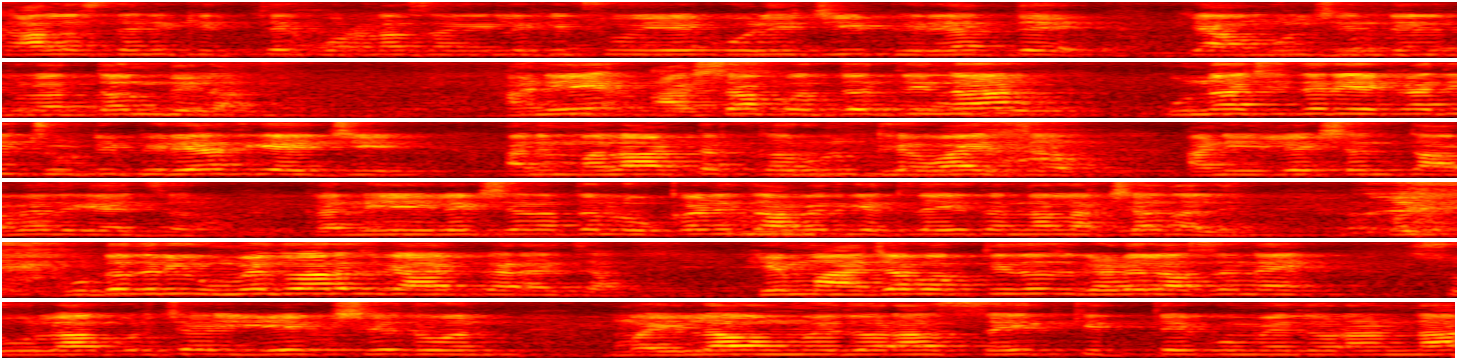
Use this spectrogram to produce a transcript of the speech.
कालच त्यांनी कित्येक वर्ण सांगितले की तू एक गोळीची फिर्याद दे की अमोल शिंदेने तुला दम दिला. आणि अशा पद्धतीनं कुणाची तरी एखादी छोटी फिर्याद घ्यायची आणि मला अटक करून ठेवायचं आणि इलेक्शन ताब्यात घ्यायचं. कारण हे इलेक्शन आता लोकांनी ताब्यात घेतलं हे त्यांना लक्षात आले पण कुठंतरी उमेदवारच गायब करायचा. हे माझ्या बाबतीतच घडेल असं नाही. सोलापूरच्या एकशे दोन महिला उमेदवारांसहित कित्येक उमेदवारांना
